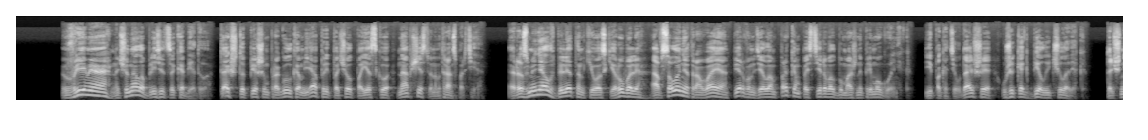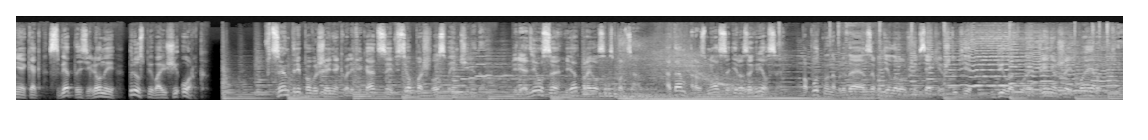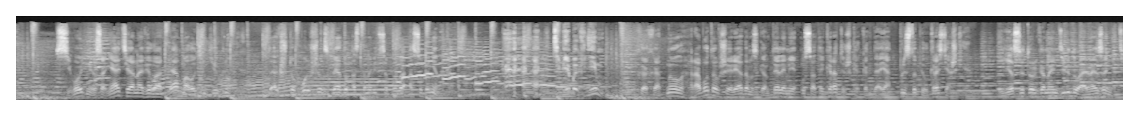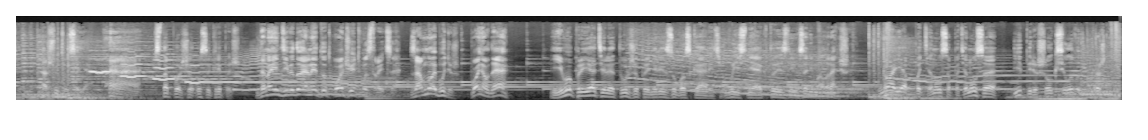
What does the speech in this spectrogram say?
Время начинало близиться к обеду, так что пешим прогулкам я предпочел поездку на общественном транспорте. Разменял в билетном киоске рубль, а в салоне трамвая первым делом прокомпостировал бумажный прямоугольник и покатил дальше уже как белый человек. Точнее, как светло-зеленый преуспевающий орк. В центре повышения квалификации все пошло своим чередом. Переоделся и отправился в спортзал. А там размялся и разогрелся, попутно наблюдая за выделывавшей всякие штуки белокурой тренершей по аэробике. Сегодня занятия она вела для молоденьких гномих, так что больше взгляду остановиться было особо не на ком. «Тебе бы к ним!» — хохотнул работавший рядом с гантелями усатый коротышка, когда я приступил к растяжке. «Если только на индивидуальное занятие», — ошутился я. «Ха!» — стопорщил усы крепыш. Да на индивидуальный тут очередь выстроиться. За мной будешь, понял, да? Его приятели тут же принялись зубоскалить, выясняя, кто из них занимал раньше. Ну а я потянулся, потянулся и перешел к силовым упражнениям.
